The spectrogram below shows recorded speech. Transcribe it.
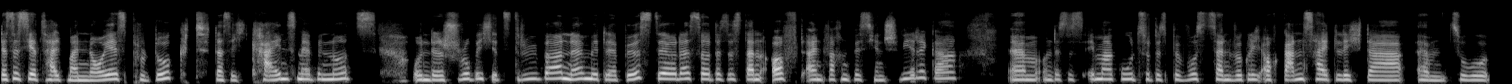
das ist jetzt halt mein neues Produkt, dass ich keins mehr benutze und da schrubbe ich jetzt drüber ne, mit der Bürste oder so. Das ist dann oft einfach ein bisschen schwieriger. Ähm, und es ist immer gut, so das Bewusstsein wirklich auch ganzheitlich da ähm, zu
